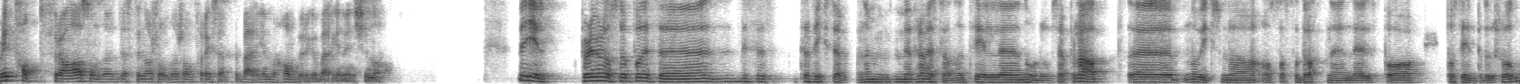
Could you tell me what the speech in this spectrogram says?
blitt tatt fra sånne destinasjoner som f.eks. Bergen, Hamburg og Bergen-München. Men hjelper det vel også på disse, disse trafikkstrømmene fra Vestlandet til Nord-Norge, at Norwegian og SAS har dratt ned en del på, på sin produksjon?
